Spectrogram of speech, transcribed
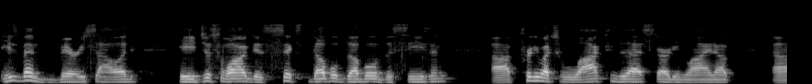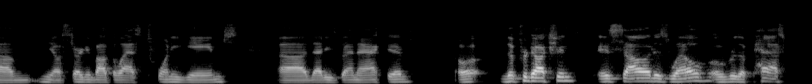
he's been very solid. He just logged his sixth double double of the season. Uh, pretty much locked into that starting lineup. Um, you know, starting about the last 20 games uh, that he's been active. Uh, the production is solid as well over the past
